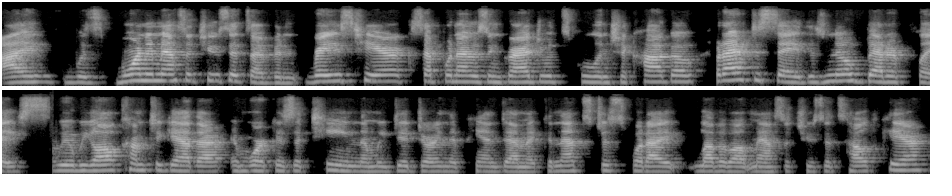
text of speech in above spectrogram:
I was born in Massachusetts. I've been raised here, except when I was in graduate school in Chicago. But I have to say, there's no better place where we all come together and work as a team than we did during the pandemic. And that's just what I love about Massachusetts healthcare.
